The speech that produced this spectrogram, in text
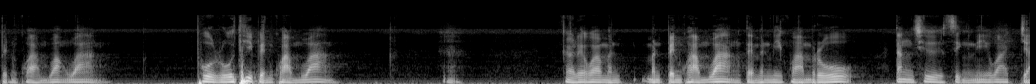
เป็นความว่างๆผู้รู้ที่เป็นความว่างก็เรียกว่ามันมันเป็นความว่าง แต่มันมีความรู้ตั้งชื่อสิ่งนี้ว่าใจ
